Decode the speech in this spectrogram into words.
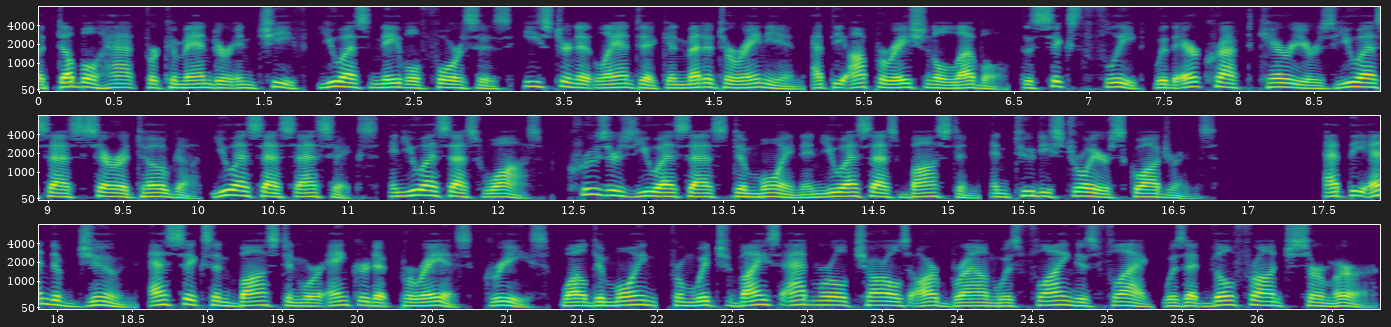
a double hat for Commander-in-Chief, U.S. Naval Forces, Eastern Atlantic and Mediterranean at the operational level, the Sixth Fleet, with aircraft carriers USS Saratoga, USS Essex, and USS Wasp, cruisers USS Des Moines and USS Boston, and two destroyer squadrons. At the end of June, Essex and Boston were anchored at Piraeus, Greece, while Des Moines, from which Vice Admiral Charles R. Brown was flying his flag, was at Villefranche-sur-Mer.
